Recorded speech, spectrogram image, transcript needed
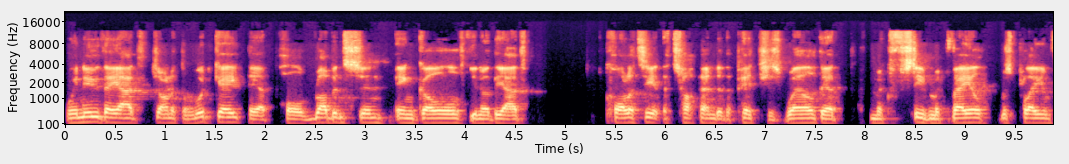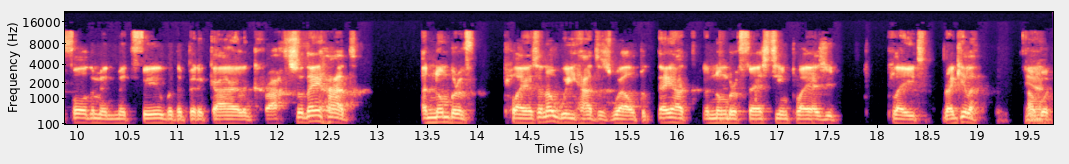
We knew they had Jonathan Woodgate, they had Paul Robinson in goal. You know, they had quality at the top end of the pitch as well. They had Mc, Stephen McPhail was playing for them in midfield with a bit of guile and craft. So they had a number of players. I know we had as well, but they had a number of first team players who played regular yeah. and were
